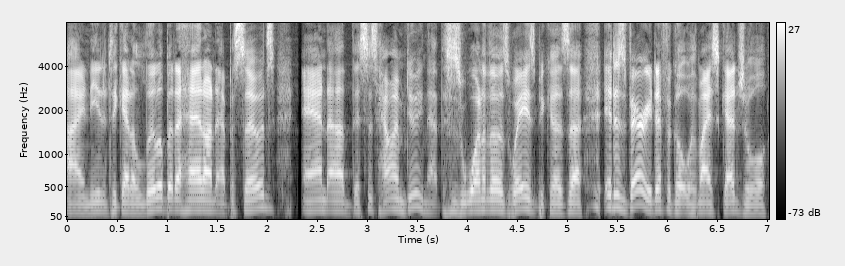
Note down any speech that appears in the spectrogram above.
I needed to get a little bit ahead on episodes. And uh, this is how I'm doing that. This is one of those ways because uh, it is very difficult with my schedule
